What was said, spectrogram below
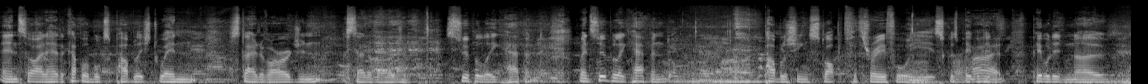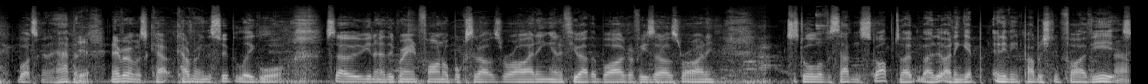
And so I'd had a couple of books published when State of Origin, State of Origin, Super League happened. When Super League happened, publishing stopped for three or four mm. years because people, Right. didn't, people didn't know what's going to happen. Yeah. And everyone was co- covering the Super League war. So, you know, the grand final books that I was writing and a few other biographies that I was writing just all of a sudden stopped. I, I, didn't get anything published in five years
